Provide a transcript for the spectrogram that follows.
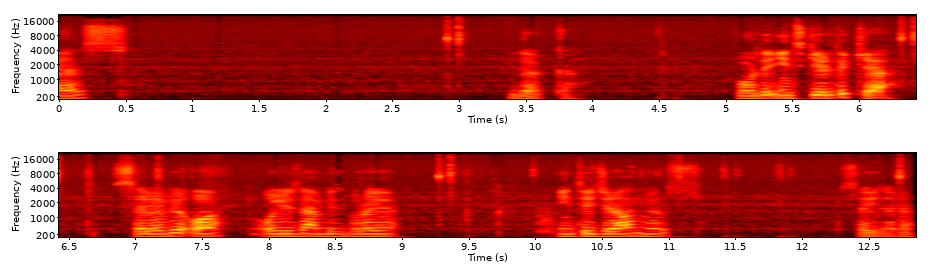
else bir dakika. Burada int girdik ya. Sebebi o. O yüzden biz burayı integer almıyoruz. Sayıları.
